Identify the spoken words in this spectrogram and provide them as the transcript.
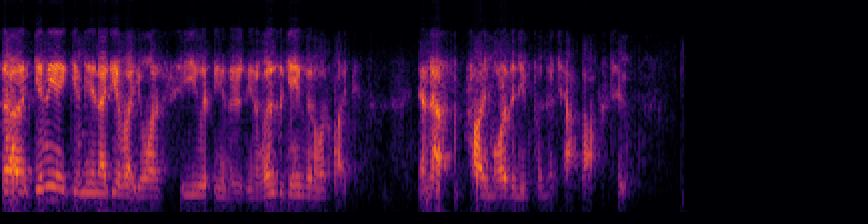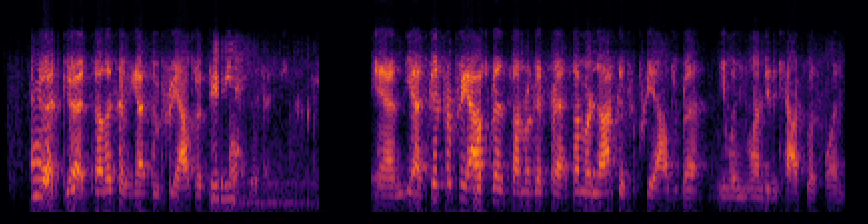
So give me a, give me an idea of what you want to see with the integers. You know, what is the game going to look like? And that's probably more than you put in the chat box too. Good, good. So it looks like we got some pre-algebra people. And yeah, it's good for pre-algebra and some are good for some are not good for pre-algebra. You wouldn't want to do the calculus one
